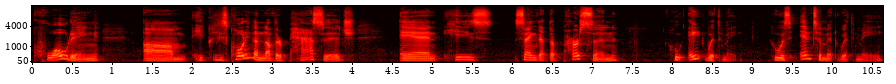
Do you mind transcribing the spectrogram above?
quoting, um, he, he's quoting another passage, and he's saying that the person who ate with me, who was intimate with me,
